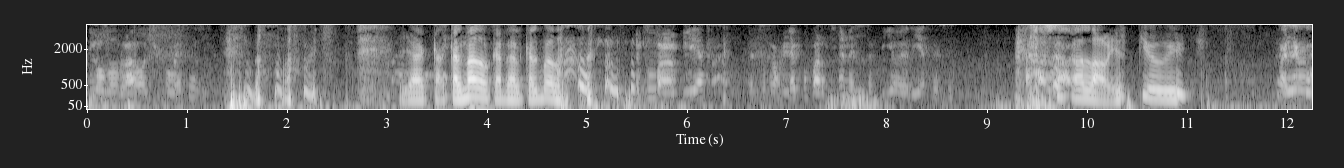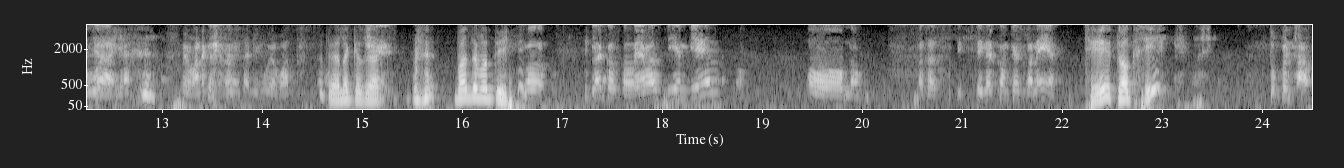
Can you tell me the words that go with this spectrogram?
Y los doblaba ocho veces. No mames. Ya, ca- calmado, carnal, calmado. En su familia, en su familia compartían el cepillo de dientes. A la bestia, güey. Oye, Ya. Me van a quedar ahorita bien, güey, aguanta. Te van a cancelar. Vas de Moti. ¿tú ¿la cotorreabas bien, bien? ¿O no? O sea, si tienes confianza con ella. Sí, claro que sí. ¿Tú pensabas?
